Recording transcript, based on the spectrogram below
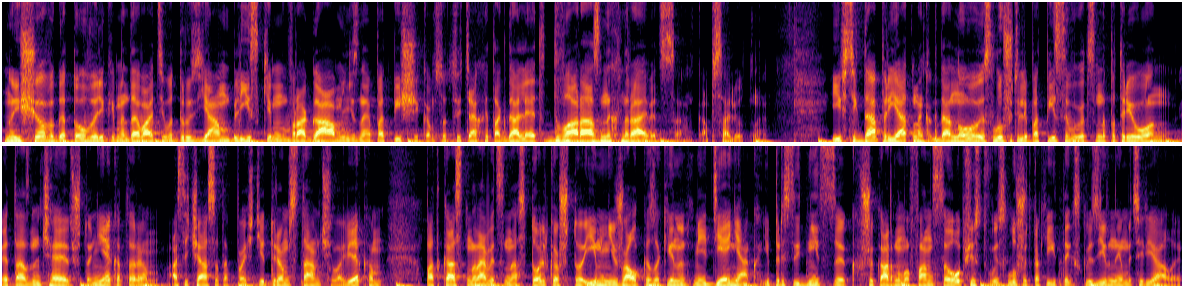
но еще вы готовы рекомендовать его друзьям, близким, врагам, не знаю, подписчикам в соцсетях и так далее. Это два разных нравится, абсолютно. И всегда приятно, когда новые слушатели подписываются на Patreon. Это означает, что некоторым, а сейчас это почти 300 человекам, подкаст нравится настолько, что им не жалко закинуть мне денег и присоединиться к шикарному фан-сообществу и слушать какие-то эксклюзивные материалы.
